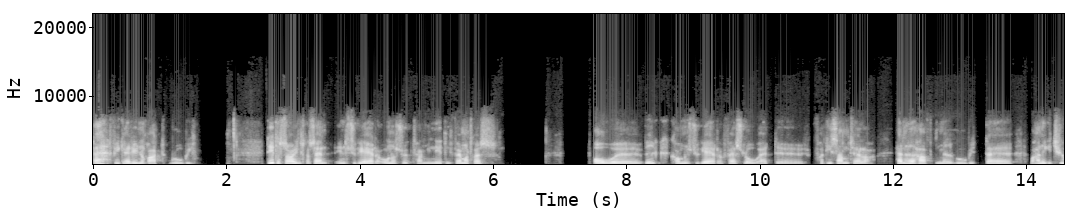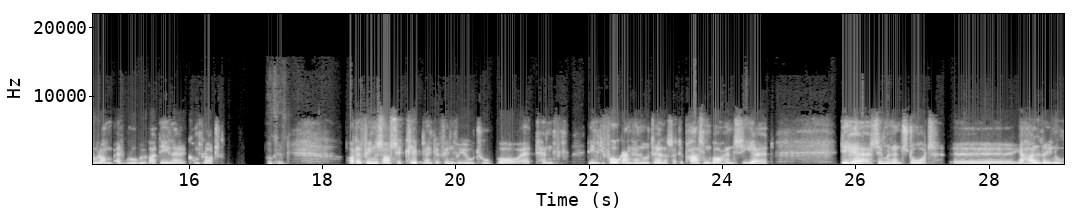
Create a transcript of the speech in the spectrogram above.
der fik han en ret, Ruby. Det, der så er interessant, en psykiater undersøgte ham i 1965, og øh, vedkommende psykiater fastslog, at øh, fra de samtaler, han havde haft med Ruby, der var han ikke i tvivl om, at Ruby var del af et komplot. Okay. Og der findes også et klip, man kan finde på YouTube, hvor at han, det er en af de få gange, han udtaler sig til pressen, hvor han siger, at det her er simpelthen stort. Øh, jeg har aldrig endnu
